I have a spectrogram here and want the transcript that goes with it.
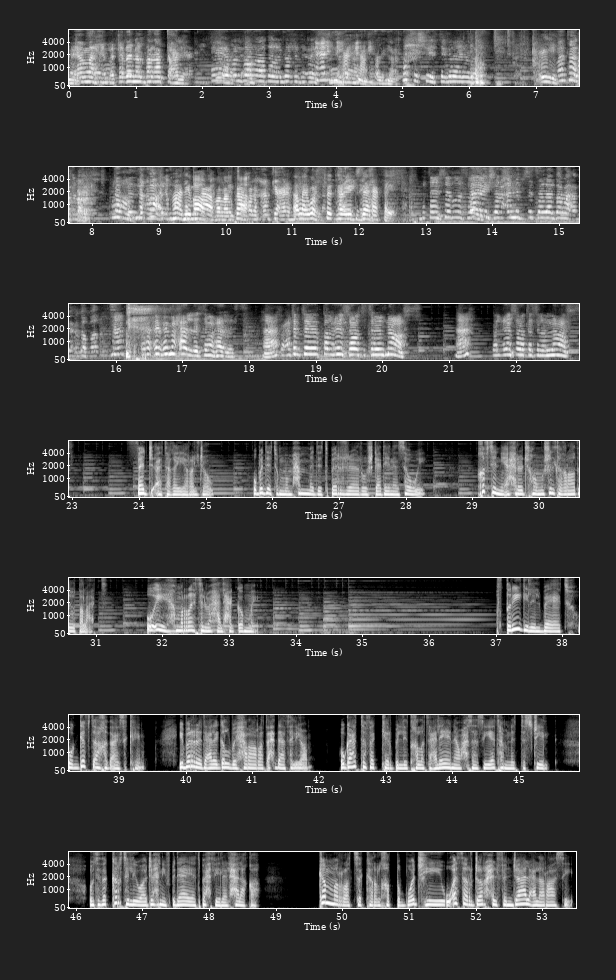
يا مرحبا تبين البراءة عليه ما تقرا هذه مقابلة مقابلة الله يوفقها ويجزاها خير لا يشرع لبسة البراءة قبل روحي في محلك في محلك ها؟ بعد تطلعين صوتة للناس ها؟ طلعين صوتة للناس فجأة تغير الجو وبدت أم محمد تبرر وش قاعدين نسوي. خفت إني أحرجهم وشلت أغراضي وطلعت. وإيه مريت المحل حق أمي. في طريقي للبيت وقفت أخذ آيس كريم. يبرد على قلبي حرارة أحداث اليوم وقعدت أفكر باللي دخلت علينا وحساسيتها من التسجيل. وتذكرت اللي واجهني في بداية بحثي للحلقة. كم مرة تسكر الخط بوجهي وأثر جرح الفنجال على راسي؟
